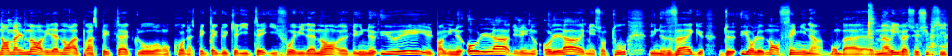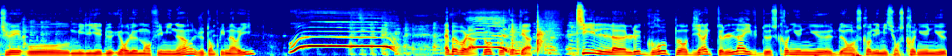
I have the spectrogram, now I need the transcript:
normalement, évidemment, après un spectacle ou en cours d'un spectacle de qualité, il faut évidemment euh, une huée, une hola, déjà une hola, mais surtout une vague de hurlements féminins. Bon, bah, Marie va se substituer au millier de hurlements féminins. Je t'en prie, Marie. Eh ben voilà, donc en tout cas, Till, le groupe en direct live de Scrogneux, dans l'émission Scrogneux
